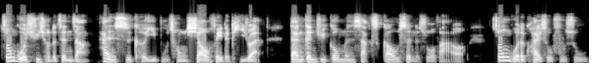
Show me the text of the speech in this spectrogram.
中国需求的增长看似可以补充消费的疲软，但根据 Goldman Sachs 高盛的说法哦，中国的快速复苏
